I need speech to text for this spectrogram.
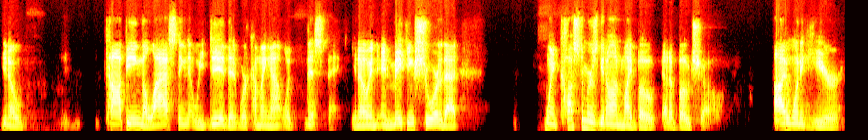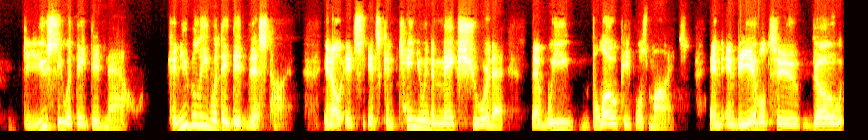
you know, copying the last thing that we did, that we're coming out with this thing you know, and, and making sure that when customers get on my boat at a boat show, I want to hear, do you see what they did now? Can you believe what they did this time? You know, it's it's continuing to make sure that that we blow people's minds and and be able to go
